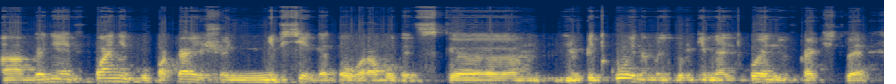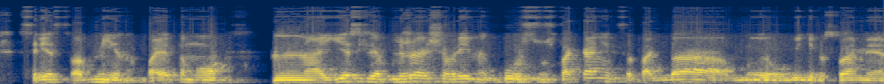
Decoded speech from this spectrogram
гоняет в панику, пока еще не все готовы работать с биткоином или другими альткоинами в качестве средств обмена. Поэтому А если в ближайшее время курс устаканится, тогда мы увидим с вами,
